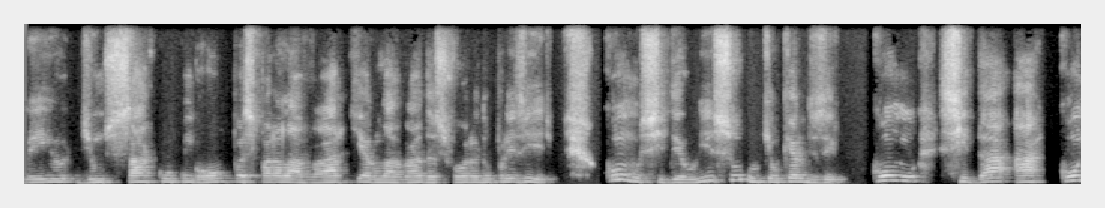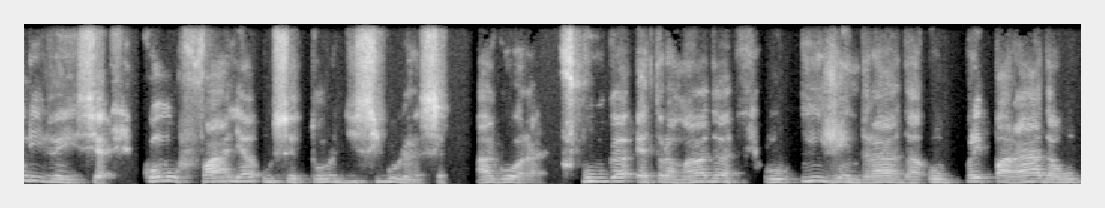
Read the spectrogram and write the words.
meio de um saco com roupas para lavar que eram lavadas fora do presídio. Como se deu isso? O que eu quero dizer? Como se dá a conivência, como falha o setor de segurança. Agora, fuga é tramada ou engendrada ou preparada ou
